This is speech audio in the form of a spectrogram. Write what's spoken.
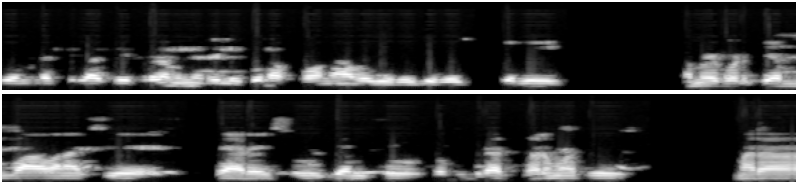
એમને છેલ્લા બે ત્રણ મહિનાથી લોકોના ફોન આવે છે, રોજે રોજ કે ભાઈ અમે પણ કેમ્પમાં આવવાના છીએ, ત્યાં રહીશું, જમશું. તો ગુજરાતભરમાંથી મારા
